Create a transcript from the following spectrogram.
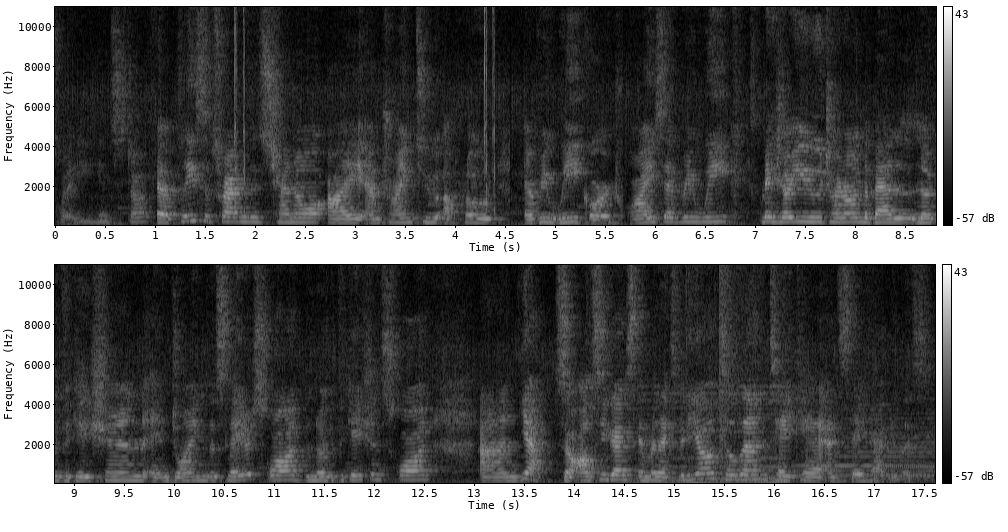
sweaty and stuff. Uh, please subscribe to this channel. I am trying to upload every week or twice every week. Make sure you turn on the bell notification and join the Slayer squad, the notification squad. And yeah, so I'll see you guys in my next video. Till then, take care and stay fabulous.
